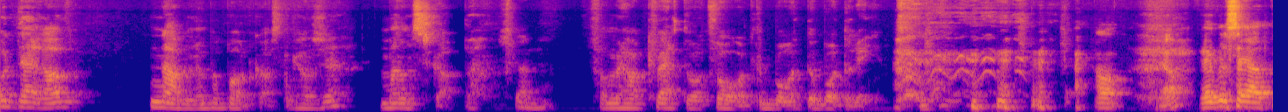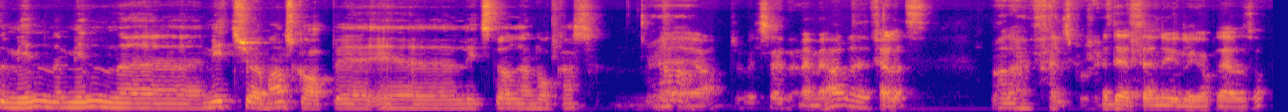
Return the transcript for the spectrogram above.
Og derav navnet på podkasten, kanskje. Mannskapet. Stemmer. For vi har hvert vårt forhold til båt og båteri. Ja. Jeg vil si at min, min, eh, mitt sjømannskap er, er litt større enn deres. Ja, Ja. du vil si det. Men vi har det felles. Ja, det er prosjekt. Vi delte en nydelig opplevelse.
